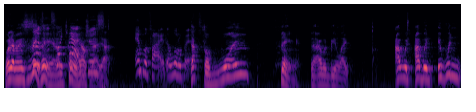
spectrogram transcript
whatever. It's the so same it's, thing, it's like I'm totally that down for that. just Yeah, amplified a little bit that's the one thing that I would be like. I would, I would. It wouldn't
